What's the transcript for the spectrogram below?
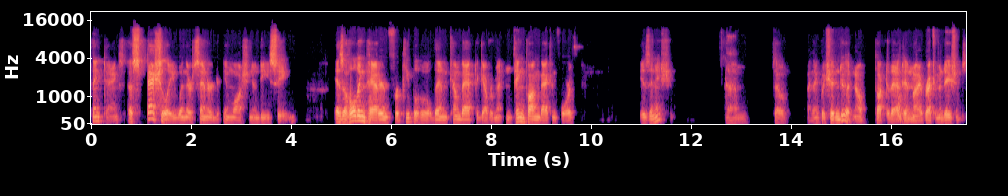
think tanks, especially when they're centered in Washington, D.C., as a holding pattern for people who will then come back to government and ping pong back and forth is an issue. Um, so I think we shouldn't do it. And I'll talk to that in my recommendations.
